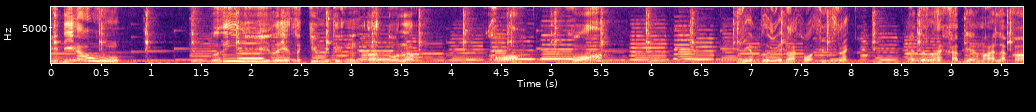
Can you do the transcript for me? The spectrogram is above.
นิดเดียว เฮ้ย ระยะสกิลไม่ถึง เออโดนแล้ว ขอ ขอ เยี่ยมเลยนะ ขอซิกแซกไม่เป็นไรครับ อย่างน้อยเราก็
